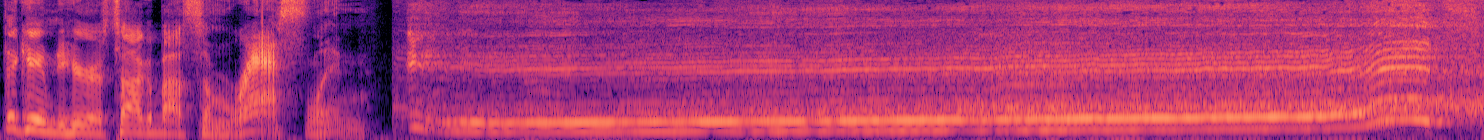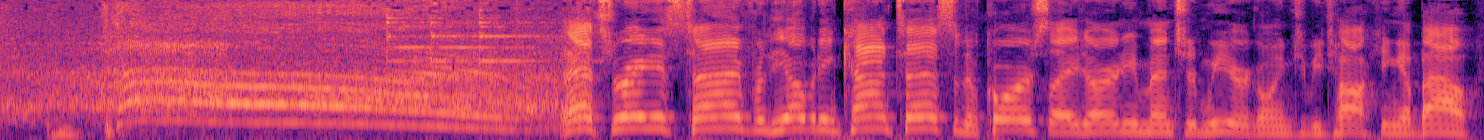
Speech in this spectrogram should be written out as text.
They came to hear us talk about some wrestling. It's time! That's right, it's time for the opening contest. And of course, I already mentioned we are going to be talking about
